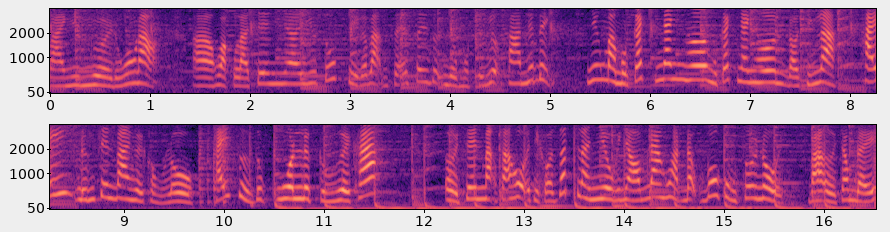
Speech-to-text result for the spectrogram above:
vài nghìn người đúng không nào? À, hoặc là trên à, YouTube thì các bạn sẽ xây dựng được một số lượng fan nhất định. Nhưng mà một cách nhanh hơn một cách nhanh hơn đó chính là hãy đứng trên vai người khổng lồ hãy sử dụng nguồn lực của người khác. Ở trên mạng xã hội thì có rất là nhiều cái nhóm đang hoạt động vô cùng sôi nổi và ở trong đấy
